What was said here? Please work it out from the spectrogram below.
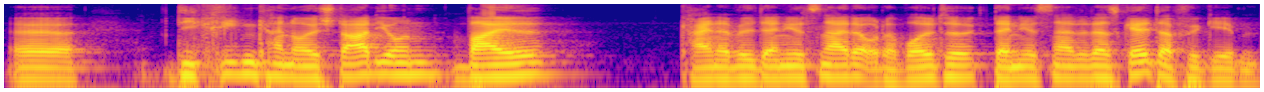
Äh, die kriegen kein neues Stadion, weil keiner will Daniel Snyder oder wollte Daniel Snyder das Geld dafür geben.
